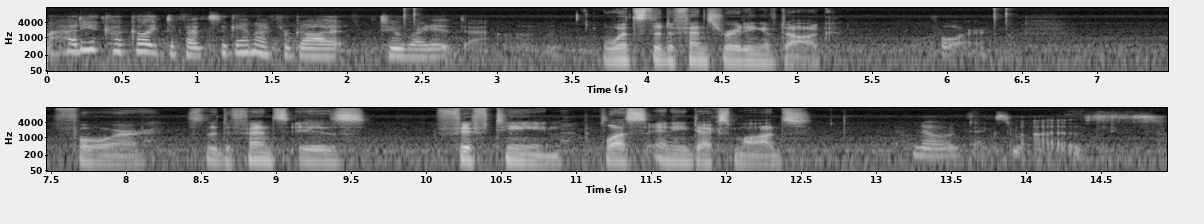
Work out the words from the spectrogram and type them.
how do you calculate defense again? I forgot to write it down. What's the defense rating of dog? Four. Four. So the defense is 15 plus any dex mods. No dex mods.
